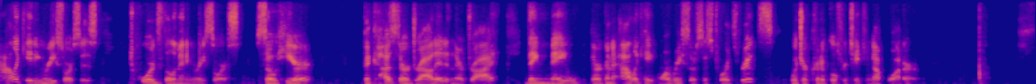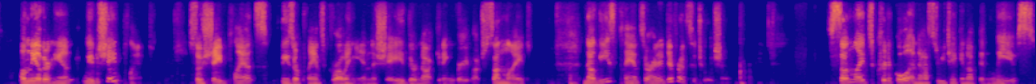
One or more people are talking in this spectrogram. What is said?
allocating resources towards the limiting resource. So here, because they're droughted and they're dry, they may they're going to allocate more resources towards roots, which are critical for taking up water. On the other hand, we have a shade plant. So shade plants, these are plants growing in the shade. They're not getting very much sunlight. Now these plants are in a different situation. Sunlight's critical and has to be taken up in leaves,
